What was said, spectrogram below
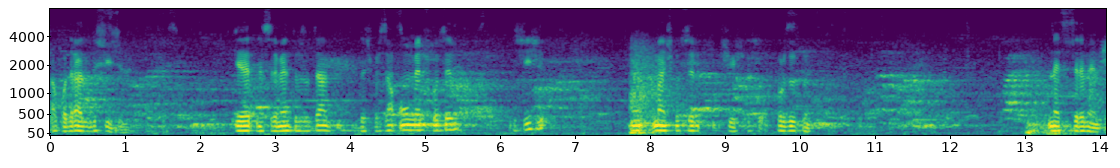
ao quadrado de x. Que é necessariamente o resultado da expressão 1 menos cosseno de x mais cosseno x, produto necessariamente.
